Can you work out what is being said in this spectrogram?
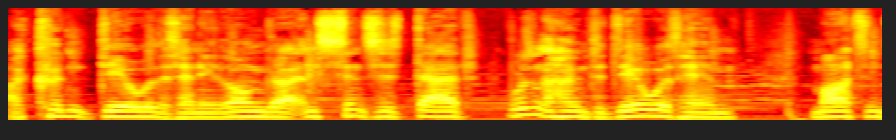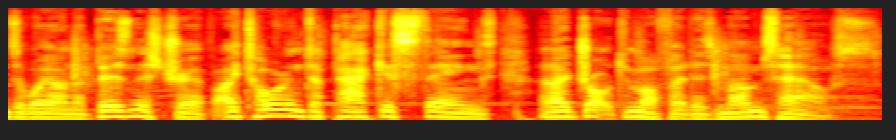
I couldn't deal with this any longer, and since his dad wasn't home to deal with him, Martin's away on a business trip, I told him to pack his things and I dropped him off at his mum's house.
